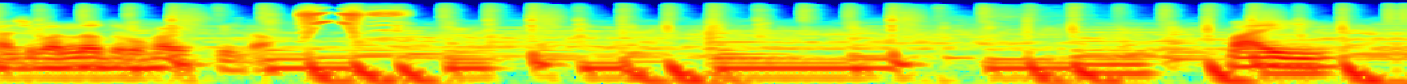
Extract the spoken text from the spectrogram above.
다시 만나도록 하겠습니다. 바이.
